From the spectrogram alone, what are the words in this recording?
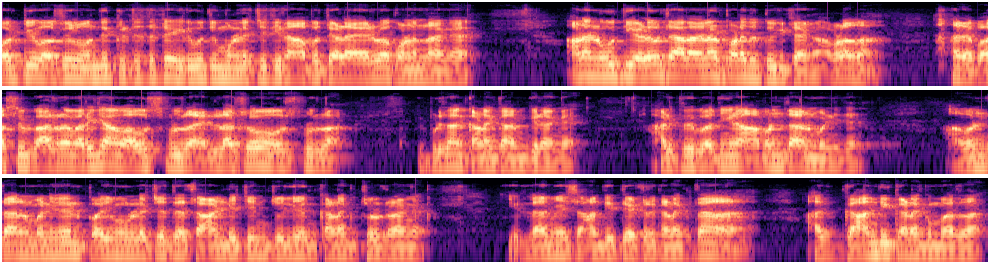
ஓட்டி வசூல் வந்து கிட்டத்தட்ட இருபத்தி மூணு லட்சத்தி நாற்பத்தேழாயிரரூபா கொண்டாந்தாங்க. ஆனால் நூற்றி எழுபத்தாறாவது நாள் படத்தை தூக்கிட்டாங்க. அவ்வளோதான் அந்த வசூல் வர்ற வரைக்கும் அவங்க ஹவுஸ்ஃபுல் தான். எல்லா ஷோவும் ஹவுஸ்ஃபுல் தான். இப்படி தான் கணக்கு காமிக்கிறாங்க. அடுத்தது பார்த்திங்கன்னா அவன்தான் மனிதன். அவன்தான் மனிதன். பதிமூணு லட்சத்தை தாண்டிச்சுன்னு சொல்லி கணக்கு சொல்கிறாங்க எல்லாமே சாந்தி தேட்டர் கணக்கு தான். அது காந்தி கணக்கு மாதிரி தான்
